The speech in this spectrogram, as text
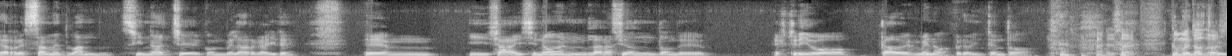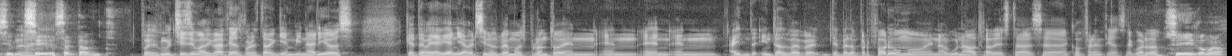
rsummitband, sin H, con B larga y D. Em, y ya, y si no en La Nación, donde escribo cada vez menos, pero intento, como intento estar visible. Sí, exactamente. Pues muchísimas gracias por estar aquí en Binarios. Que te vaya bien y a ver si nos vemos pronto en, en, Intel Developer Forum o en alguna otra de estas eh, conferencias, ¿de acuerdo? Sí, cómo no.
